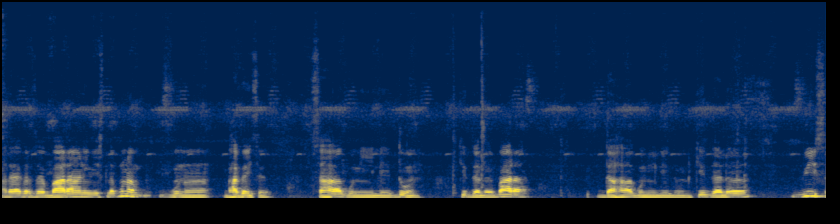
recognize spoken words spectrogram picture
आता काय करायचं? बारा आणि वीसला पुन्हा गुण भागायचं. सहा गुणिले दोन किती झालं? बारा. दहा गुणिले दोन किती झालं? वीस.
